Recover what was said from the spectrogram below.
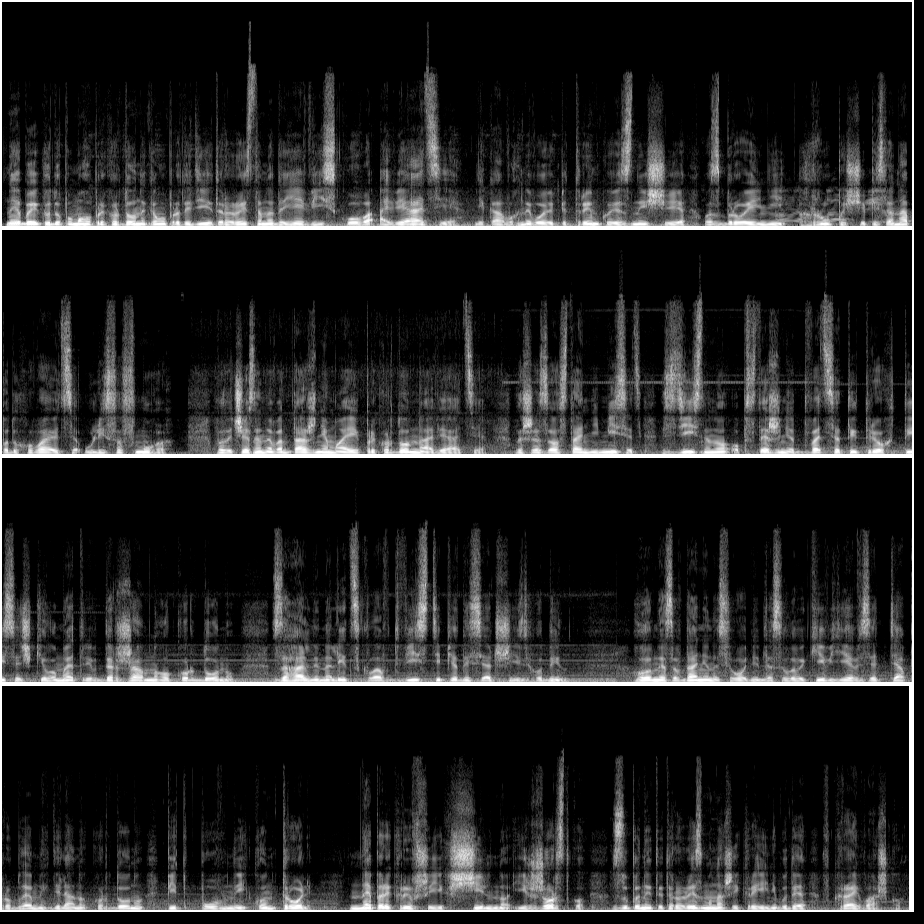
Неабияку допомогу прикордонникам у протидії терористам надає військова авіація, яка вогневою підтримкою знищує озброєні групи, що після нападу ховаються у лісосмугах. Величезне навантаження має і прикордонна авіація. Лише за останній місяць здійснено обстеження 23 тисяч кілометрів державного кордону. Загальний наліт склав 256 годин. Головне завдання на сьогодні для силовиків є взяття проблемних ділянок кордону під повний контроль. Не перекривши їх щільно і жорстко, зупинити тероризм у нашій країні буде вкрай важко.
